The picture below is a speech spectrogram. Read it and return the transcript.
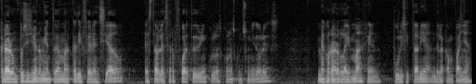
crear un posicionamiento de marca diferenciado, establecer fuertes vínculos con los consumidores, mejorar la imagen publicitaria de la campaña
